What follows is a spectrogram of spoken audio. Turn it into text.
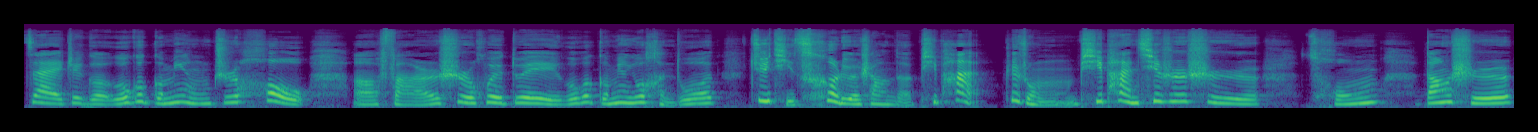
在这个俄国革命之后，呃，反而是会对俄国革命有很多具体策略上的批判。这种批判其实是从当时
